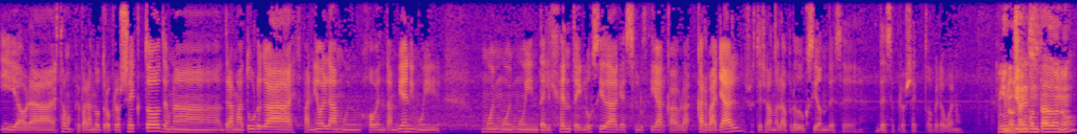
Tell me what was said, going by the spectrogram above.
y ahora estamos preparando otro proyecto de una dramaturga española muy joven también y muy muy muy muy inteligente y lúcida que es Lucía Carballal yo estoy llevando la producción de ese de ese proyecto pero bueno También Nos han tienes- contado, ¿no?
